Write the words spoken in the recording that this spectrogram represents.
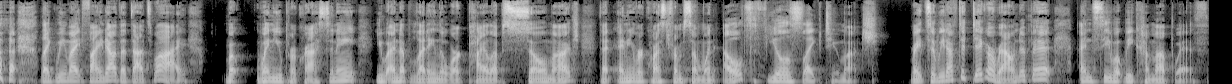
like we might find out that that's why. But when you procrastinate, you end up letting the work pile up so much that any request from someone else feels like too much, right? So we'd have to dig around a bit and see what we come up with.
